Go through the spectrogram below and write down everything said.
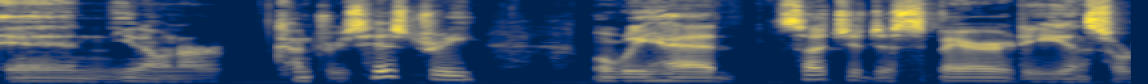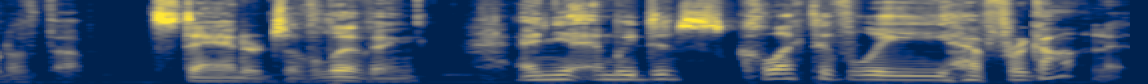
in you know in our country's history where we had such a disparity in sort of the standards of living, and yet and we just collectively have forgotten it.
